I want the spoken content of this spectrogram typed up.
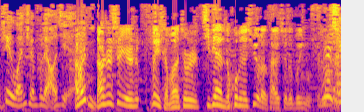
这个完全不了解。哎，不是，你当时是为什么就是机电混不下去了，才学的播音主持？不是学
